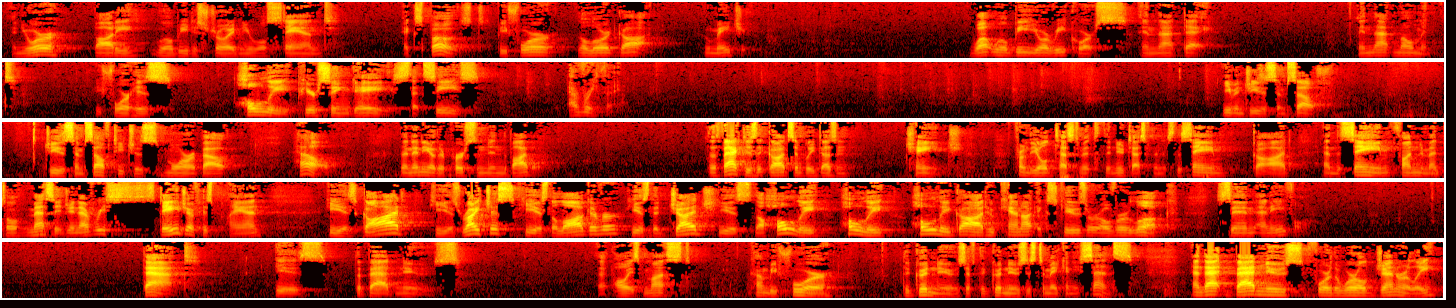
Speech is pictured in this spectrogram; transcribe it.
and your body will be destroyed, and you will stand exposed before the Lord God who made you. What will be your recourse in that day? In that moment, before His holy, piercing gaze that sees everything? Even Jesus Himself. Jesus Himself teaches more about hell than any other person in the Bible. The fact is that God simply doesn't change from the Old Testament to the New Testament. It's the same God and the same fundamental message. In every stage of his plan, he is God, he is righteous, he is the lawgiver, he is the judge, he is the holy, holy, holy God who cannot excuse or overlook sin and evil. That is the bad news that always must come before the good news if the good news is to make any sense. And that bad news for the world generally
